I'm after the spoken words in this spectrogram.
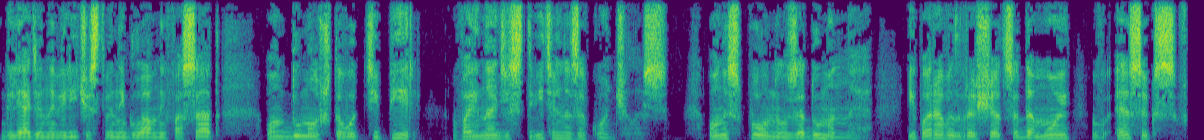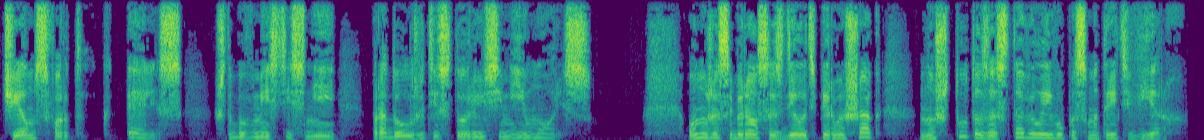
Глядя на величественный главный фасад, он думал, что вот теперь война действительно закончилась. Он исполнил задуманное, и пора возвращаться домой, в Эссекс, в Челмсфорд, к Элис, чтобы вместе с ней продолжить историю семьи Моррис. Он уже собирался сделать первый шаг, но что-то заставило его посмотреть вверх.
